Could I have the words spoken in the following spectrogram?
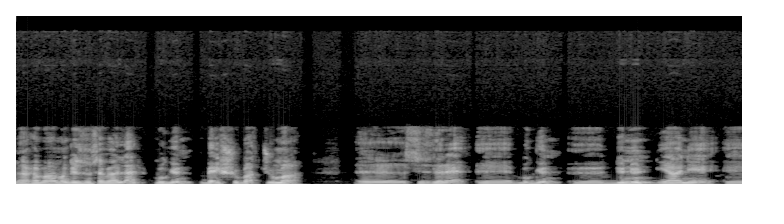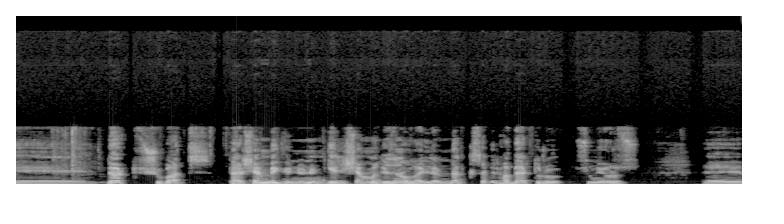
Merhaba magazin severler. Bugün 5 Şubat Cuma. Ee, sizlere e, bugün e, dünün yani e, 4 Şubat Perşembe gününün gelişen magazin olaylarından kısa bir haber turu sunuyoruz. E,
